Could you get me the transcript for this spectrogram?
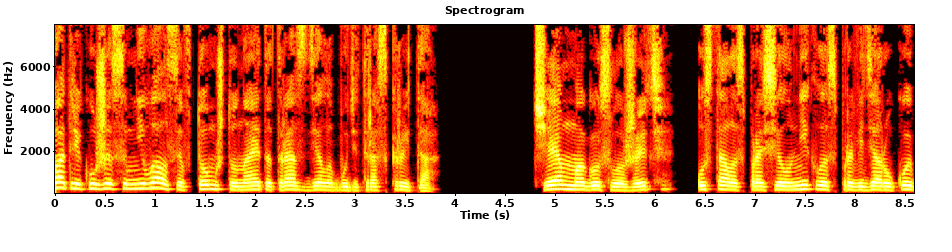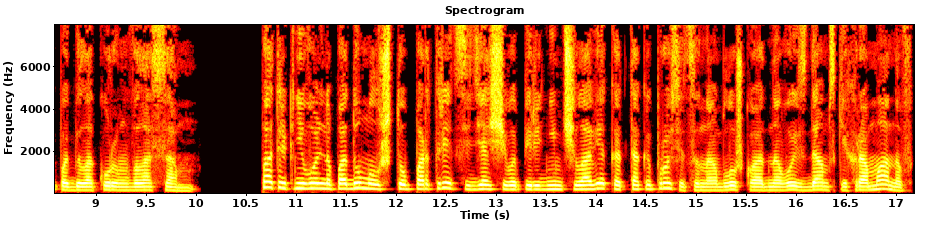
Патрик уже сомневался в том, что на этот раз дело будет раскрыто. «Чем могу служить?» — устало спросил Никлас, проведя рукой по белокурым волосам. Патрик невольно подумал, что портрет сидящего перед ним человека так и просится на обложку одного из дамских романов,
